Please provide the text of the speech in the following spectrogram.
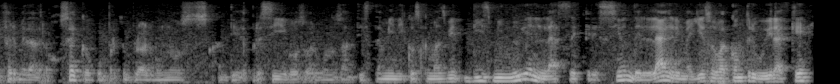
enfermedad del ojo seco, como por ejemplo algunos antidepresivos o algunos antihistamínicos que más bien disminuyen la secreción de lágrima y eso va a contribuir a que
